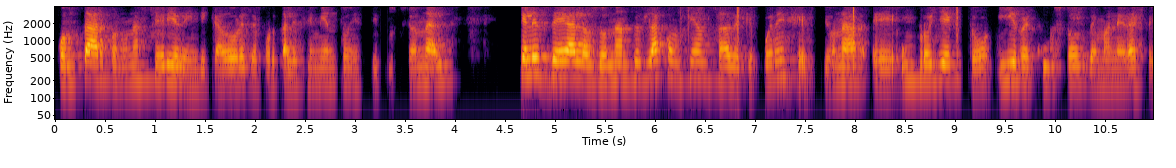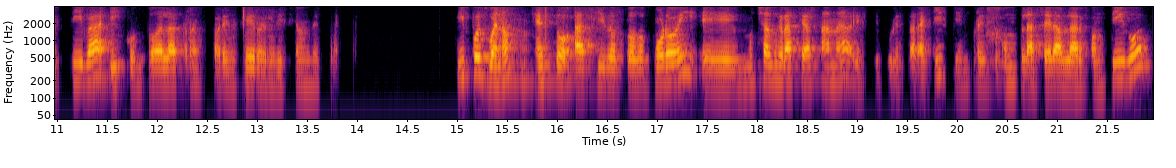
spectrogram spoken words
contar con una serie de indicadores de fortalecimiento institucional que les dé a los donantes la confianza de que pueden gestionar eh, un proyecto y recursos de manera efectiva y con toda la transparencia y rendición de cuentas. Y pues bueno, esto ha sido todo por hoy. Eh, muchas gracias, Ana, este, por estar aquí. Siempre es un placer hablar contigo.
